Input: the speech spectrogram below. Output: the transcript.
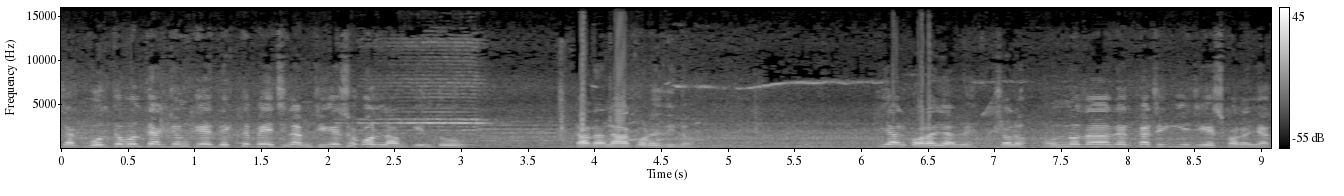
যাক, বলতে বলতে একজনকে দেখতে পেয়েছিলাম জিজ্ঞেসও করলাম, কিন্তু দাদা না করে দিল। কি আর করা যাবে? চলো, অন্য দাদাদের কাছে গিয়ে জিজ্ঞেস করা যাক।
